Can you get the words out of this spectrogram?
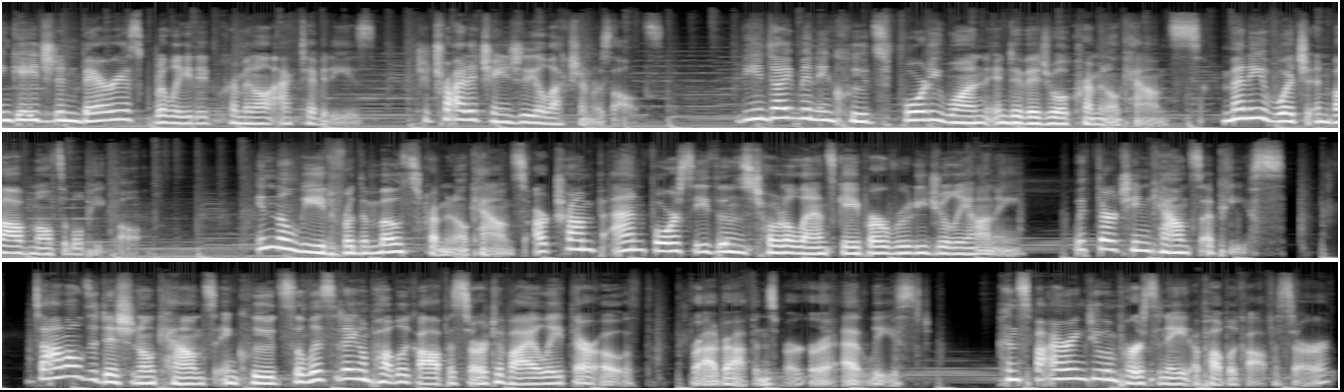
engaged in various related criminal activities to try to change the election results. The indictment includes 41 individual criminal counts, many of which involve multiple people. In the lead for the most criminal counts are Trump and Four Seasons total landscaper Rudy Giuliani, with 13 counts apiece. Donald's additional counts include soliciting a public officer to violate their oath, Brad Raffensperger at least, conspiring to impersonate a public officer,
